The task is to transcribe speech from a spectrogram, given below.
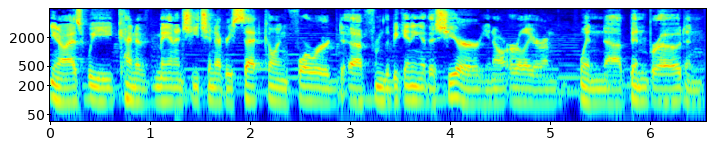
you know, as we kind of manage each and every set going forward uh, from the beginning of this year, you know, earlier when uh, Ben Brode and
